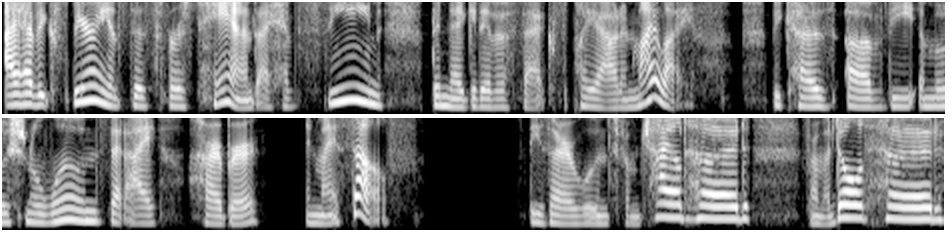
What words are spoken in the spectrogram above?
I have experienced this firsthand. I have seen the negative effects play out in my life because of the emotional wounds that I harbor in myself. These are wounds from childhood, from adulthood,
